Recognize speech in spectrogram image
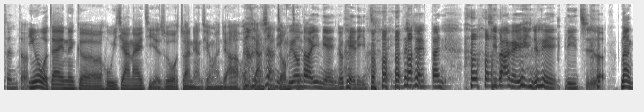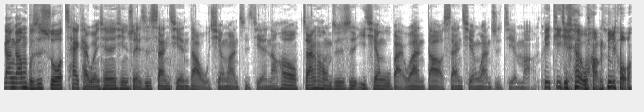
真的。因为我在那个胡一家那一集也说，我赚两千万就要回乡下种你不用到一年你就可以离职，大概半年七八个月你就可以离职了。那刚刚不是说蔡凯文先生薪水是三千到五千万之间，然后张宏志是一千五百万到三千万之间嘛？PTT 的网友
